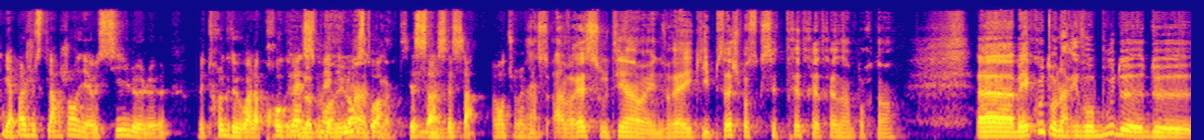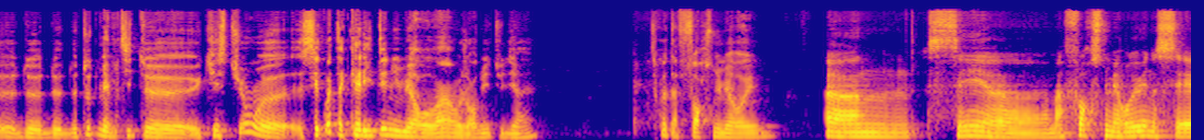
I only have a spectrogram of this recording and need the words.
il n'y a pas juste l'argent, il y a aussi le, le, le truc de voilà, progresse, mec, lance-toi. C'est ça, mmh. c'est ça, aventure humaine. Un, vrai soutien, une vraie équipe. Ça, je pense que c'est très, très, très important. Euh, bah écoute, on arrive au bout de, de, de, de, toutes mes petites euh, questions. Euh, c'est quoi ta qualité numéro un aujourd'hui, tu dirais? C'est quoi ta force numéro une? Euh, C'est ma force numéro une, c'est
